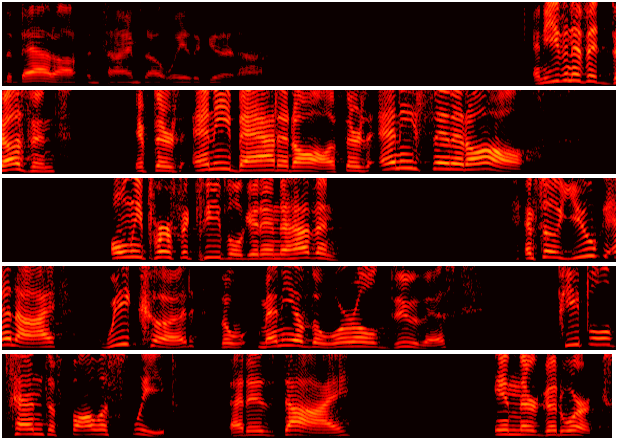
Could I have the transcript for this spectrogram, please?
the bad oftentimes outweigh the good, huh? And even if it doesn't, if there's any bad at all, if there's any sin at all, only perfect people get into heaven. And so you and I, we could, the, many of the world do this. People tend to fall asleep, that is, die, in their good works,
